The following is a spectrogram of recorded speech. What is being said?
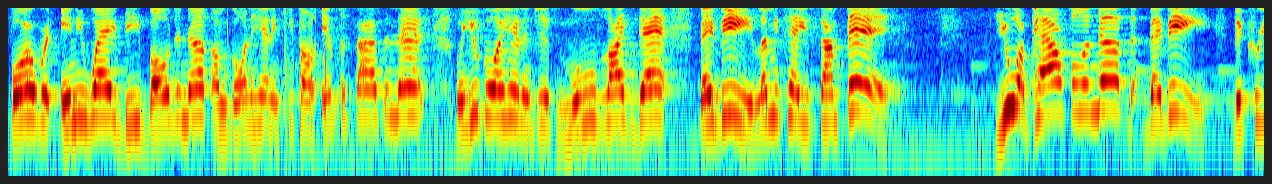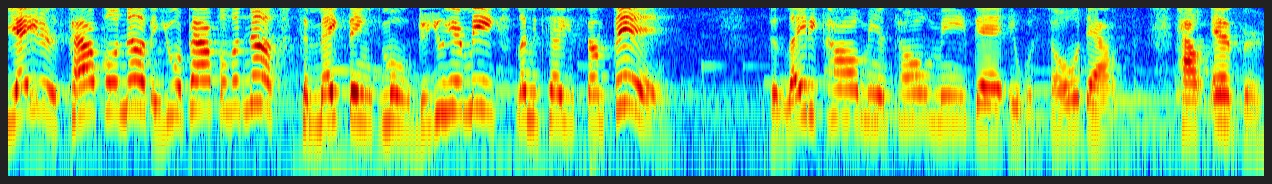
forward anyway, be bold enough. I'm going ahead and keep on emphasizing that. When you go ahead and just move like that, baby, let me tell you something. You are powerful enough, baby. The creator is powerful enough, and you are powerful enough to make things move. Do you hear me? Let me tell you something. The lady called me and told me that it was sold out. However,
